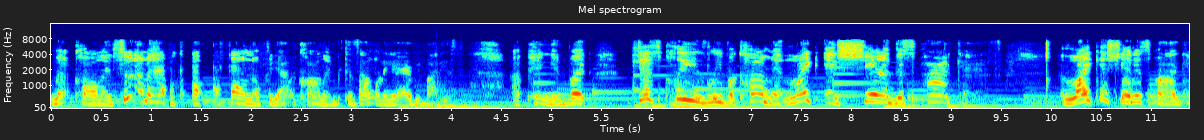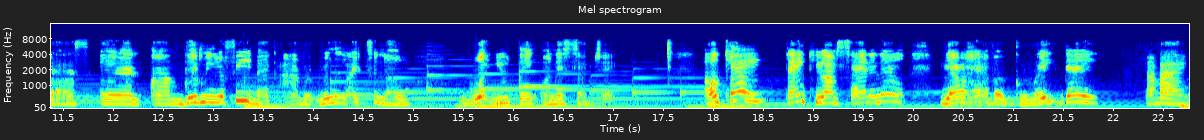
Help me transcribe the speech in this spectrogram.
not calling. Soon I'm gonna have a, a, a phone number for y'all to call in because I want to hear everybody's opinion. But just please leave a comment, like and share this podcast. Like and share this podcast, and um, give me your feedback. I would really like to know what you think on this subject. Okay, thank you. I'm signing out. Y'all have a great day. Bye bye.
